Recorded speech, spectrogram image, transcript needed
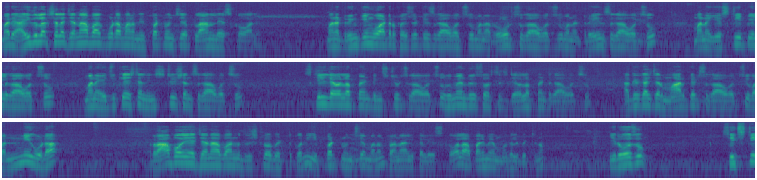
మరి ఐదు లక్షల జనాభాకు కూడా మనం ఇప్పటి నుంచే ప్లాన్లు వేసుకోవాలి. మన డ్రింకింగ్ వాటర్ ఫెసిలిటీస్ కావచ్చు మన రోడ్స్ కావచ్చు మన డ్రైన్స్ కావచ్చు మన ఎస్టీపీలు కావచ్చు మన ఎడ్యుకేషనల్ ఇన్స్టిట్యూషన్స్ కావచ్చు స్కిల్ డెవలప్మెంట్ ఇన్స్టిట్యూట్స్ కావచ్చు హ్యూమన్ రిసోర్సెస్ డెవలప్మెంట్ కావచ్చు అగ్రికల్చర్ మార్కెట్స్ కావచ్చు ఇవన్నీ కూడా రాబోయే జనాభాను దృష్టిలో పెట్టుకొని ఇప్పటి నుంచే మనం ప్రణాళికలు వేసుకోవాలి. ఆ పని మేము మొదలుపెట్టినాం. ఈరోజు సిక్స్టీ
